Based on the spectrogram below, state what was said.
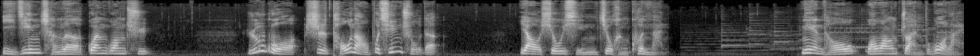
已经成了观光区。如果是头脑不清楚的，要修行就很困难，念头往往转不过来。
